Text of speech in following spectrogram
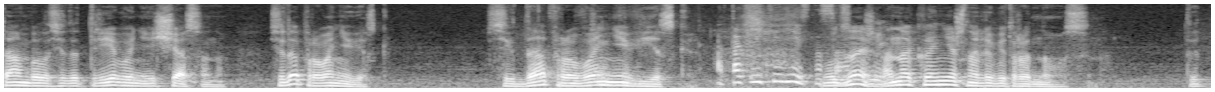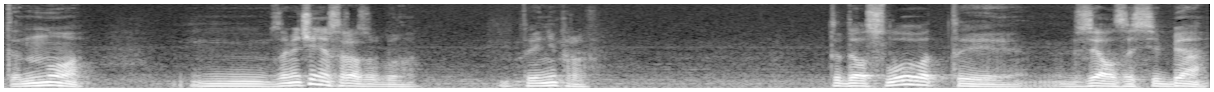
там было всегда требование, и сейчас оно. Всегда права невестка. Всегда права невестка. А так ведь и есть на Вот самом знаешь, деле. она, конечно, любит родного сына. Это, но замечание сразу было. Ты не прав. Ты дал слово, ты взял за себя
